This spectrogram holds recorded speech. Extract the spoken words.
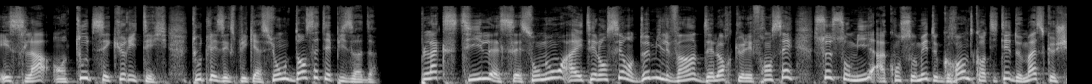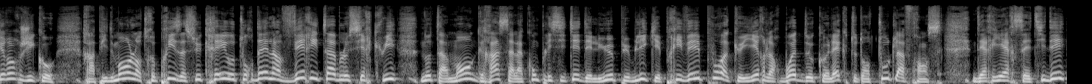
et cela en toute sécurité. Toutes les explications dans cet épisode. Steel, c'est son nom, a été lancé en 2020 dès lors que les Français se sont mis à consommer de grandes quantités de masques chirurgicaux. Rapidement, l'entreprise a su créer autour d'elle un véritable circuit, notamment grâce à la complicité des lieux publics et privés pour accueillir leurs boîtes de collecte dans toute la France. Derrière cette idée,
